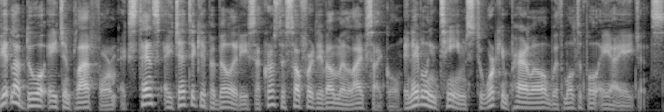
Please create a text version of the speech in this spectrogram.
GitLab Duo Agent Platform extends agentic capabilities across the software development lifecycle, enabling teams to work in parallel with multiple AI agents.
